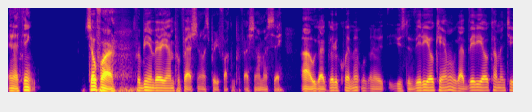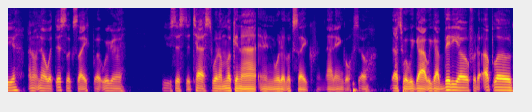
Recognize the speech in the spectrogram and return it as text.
and I think so far, for being very unprofessional, it's pretty fucking professional, I must say. Uh, we got good equipment. We're gonna use the video camera. We got video coming to you. I don't know what this looks like, but we're gonna use this to test what I'm looking at and what it looks like from that angle. So that's what we got. We got video for the upload.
